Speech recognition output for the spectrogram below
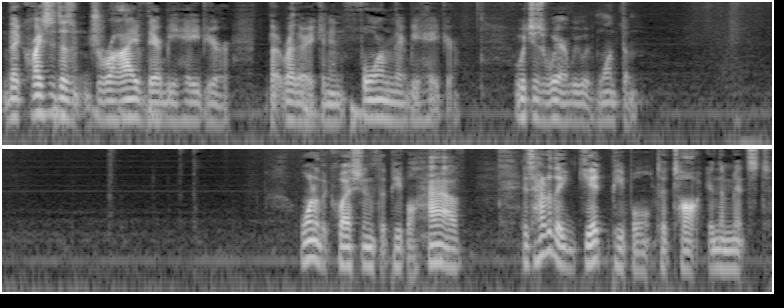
The crisis doesn't drive their behavior, but rather it can inform their behavior, which is where we would want them. One of the questions that people have is how do they get people to talk in the midst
